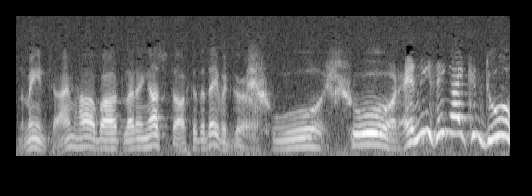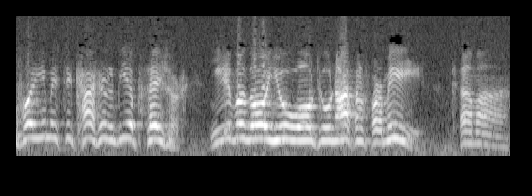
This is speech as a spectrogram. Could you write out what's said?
In the meantime, how about letting us talk to the David girl? Sure, sure. Anything I can do for you, Mr. Carter, will be a pleasure. Even though you won't do nothing for me. Come on.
